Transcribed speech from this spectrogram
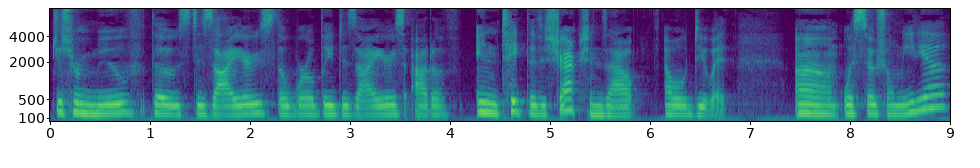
just remove those desires, the worldly desires out of and take the distractions out, I will do it. Um, with social media,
